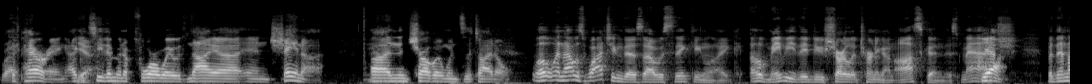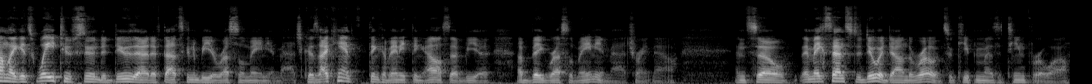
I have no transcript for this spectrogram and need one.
right. The pairing. I Yeah. could see them in a four way with Nia and Shayna, uh, and then Charlotte wins the title. Well, when I was watching this, I was thinking like, oh, maybe they do Charlotte turning on Asuka in this match. Yeah. But then I'm like, it's way too soon to do that if that's going to be a WrestleMania match because I can't think of anything else that'd be a, a big WrestleMania match right now. And so it makes sense to do it down the road. So keep them as a team for a while.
